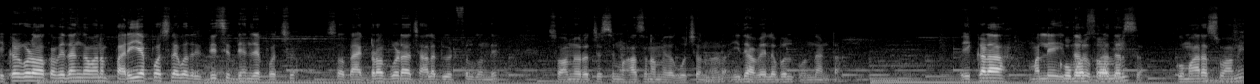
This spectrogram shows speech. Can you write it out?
ఇక్కడ కూడా ఒక విధంగా మనం పరి చెప్పొచ్చు లేకపోతే రిద్ధి సిద్ధి అని చెప్పొచ్చు. సో బ్యాక్ డ్రాప్ కూడా చాలా బ్యూటిఫుల్గా ఉంది. స్వామివారు వచ్చేసి సింహాసనం మీద కూర్చొని ఉన్నాడు. ఇది అవైలబుల్ ఉందంట. ఇక్కడ మళ్ళీ ఇద్దరు. బ్రదర్స్ కుమారస్వామి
